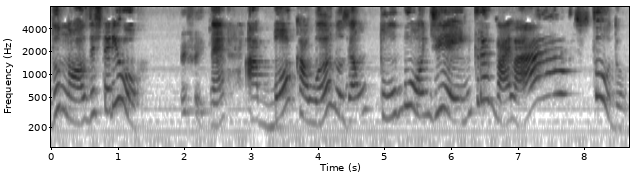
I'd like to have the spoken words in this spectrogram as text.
do nós exterior. Perfeito. Né? A boca, o ânus, é um tubo onde entra, vai lá, tudo.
